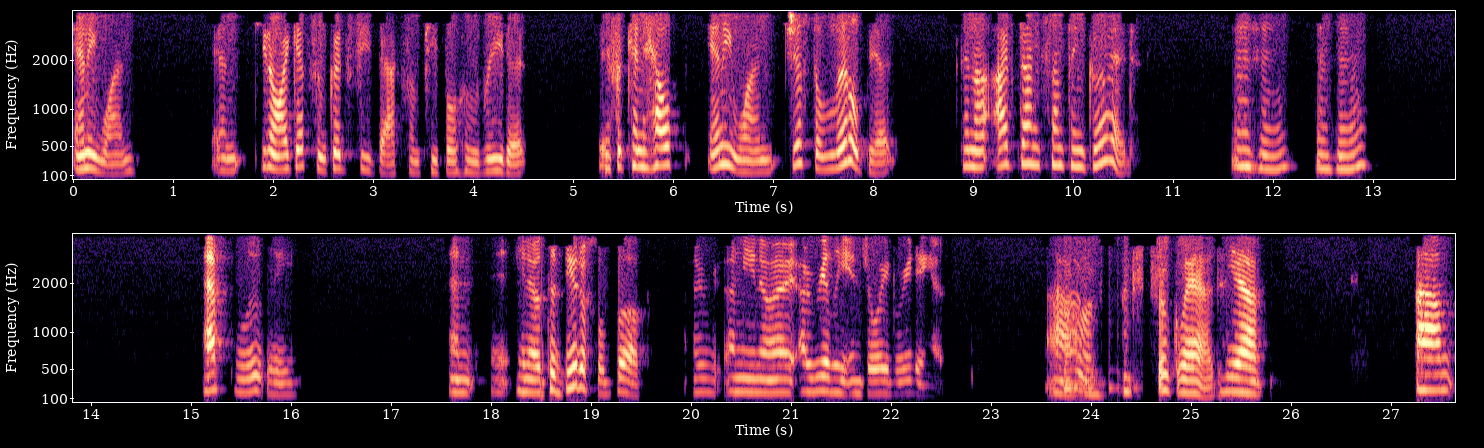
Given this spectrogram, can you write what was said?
anyone. And, you know, I get some good feedback from people who read it. If it can help anyone just a little bit, then I've done something good. Mhm. Mhm. Absolutely. And you know, it's a beautiful book. I, I mean, you know, I, I really enjoyed reading it. Um, oh, I'm so glad. Yeah. Um,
